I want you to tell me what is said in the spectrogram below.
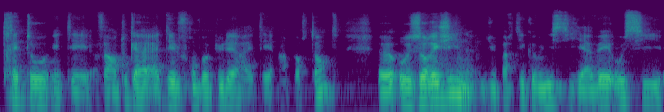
très tôt été, enfin en tout cas dès le Front populaire, a été importante. Euh, aux origines du Parti communiste, il y avait aussi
